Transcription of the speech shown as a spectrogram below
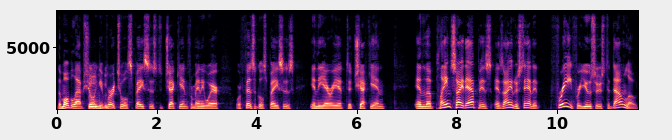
The mobile app showing you mm-hmm. virtual spaces to check in from anywhere, or physical spaces in the area to check in and the Plainsight app is, as I understand it, free for users to download.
